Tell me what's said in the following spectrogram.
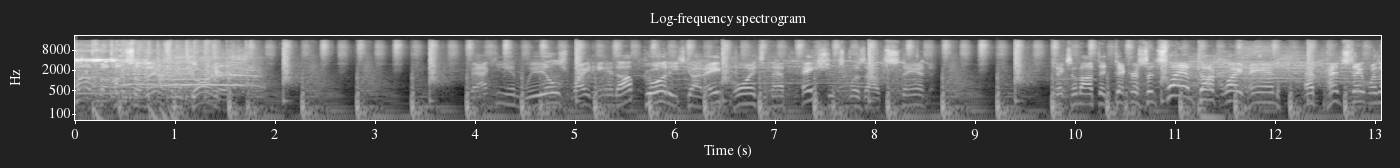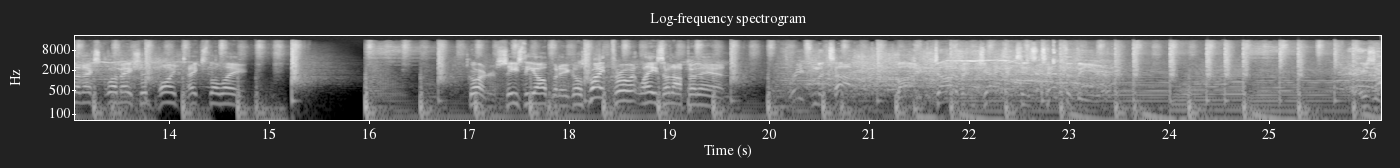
Love the hustle there from Garner. Backing in wheels, right hand up. Good. He's got eight points, and that patience was outstanding. Kicks it off to Dickerson. Slam dunk right hand. And Penn State with an exclamation point takes the lead. Garner sees the opening, goes right through it, lays it up and in. Three from the top Donovan Jack, his 10th of the year. He's a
